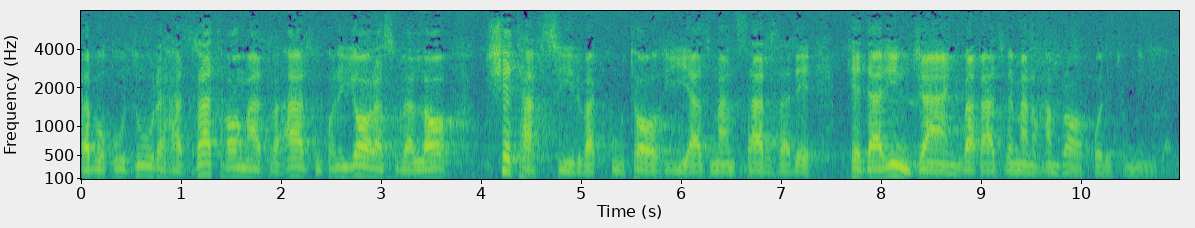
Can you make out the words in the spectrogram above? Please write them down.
و به حضور حضرت آمد و عرض می‌کنه یا رسول الله چه تقصیر و کوتاهی از من سر زده که در این جنگ و غزو منو همراه خودتون نمی‌برید؟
